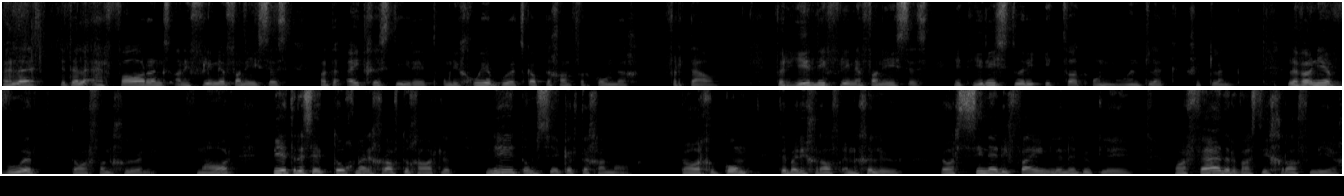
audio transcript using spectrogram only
Hulle het hulle ervarings aan die vriende van Jesus wat hy uitgestuur het om die goeie boodskap te gaan verkondig, vertel. Vir hierdie vriende van Jesus het hierdie storie ietwat onmoontlik geklink. Hulle wou nie 'n woord daarvan glo nie. Maar Petrus het tog na die graf toe gehardloop net om seker te gaan maak. Daar gekom, het hy by die graf ingeloer. Daar sien hy die fyn linnedoek lê, maar verder was die graf leeg.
